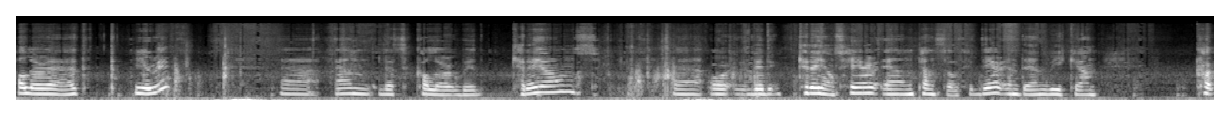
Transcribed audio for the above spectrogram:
color theory. Uh, and let's color with crayons uh, or with crayons here and pencils there and then we can co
